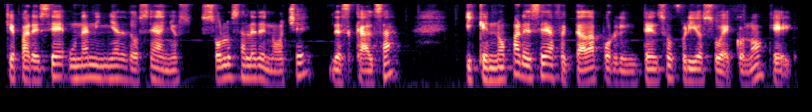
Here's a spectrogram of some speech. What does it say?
que parece una niña de 12 años, solo sale de noche, descalza, y que no parece afectada por el intenso frío sueco, ¿no? Que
